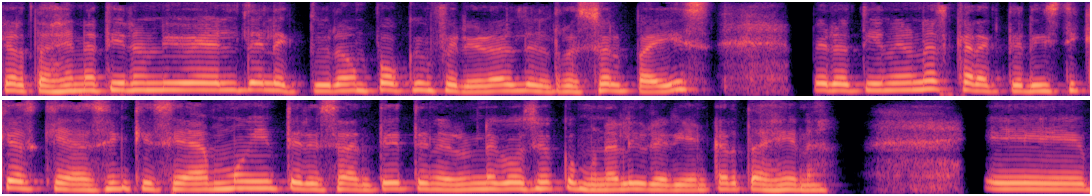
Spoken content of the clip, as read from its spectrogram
Cartagena tiene un nivel de lectura un poco inferior al del resto del país, pero tiene unas características que hacen que sea muy interesante tener un negocio como una librería en Cartagena. Eh,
